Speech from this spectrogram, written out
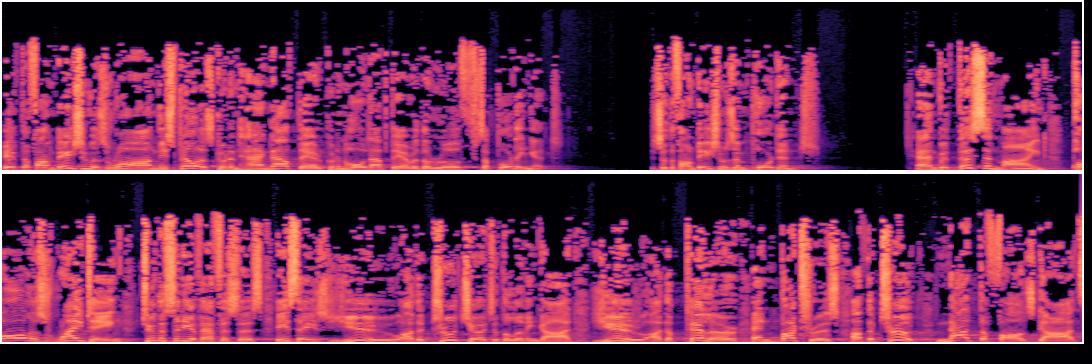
if the foundation was wrong, these pillars couldn't hang up there, couldn't hold up there with the roof supporting it. So the foundation was important. And with this in mind, Paul is writing to the city of Ephesus. He says, You are the true church of the living God. You are the pillar and buttress of the truth, not the false gods,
